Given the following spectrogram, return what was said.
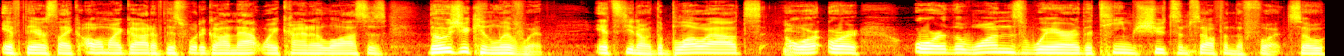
if there's like, oh my God, if this would have gone that way kind of losses, those you can live with. It's, you know, the blowouts yeah. or, or, or the ones where the team shoots himself in the foot. So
